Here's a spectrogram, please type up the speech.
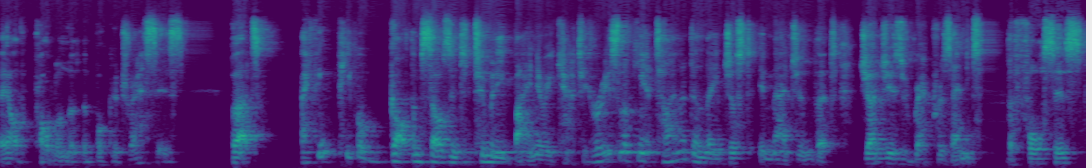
They are the problem that the book addresses. But I think people got themselves into too many binary categories looking at Thailand, and they just imagined that judges represent the forces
